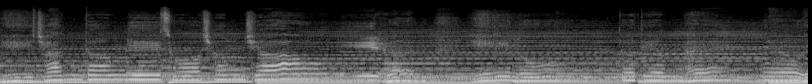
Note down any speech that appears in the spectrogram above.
一盏灯，一座城，叫一人，一路的颠沛流离。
